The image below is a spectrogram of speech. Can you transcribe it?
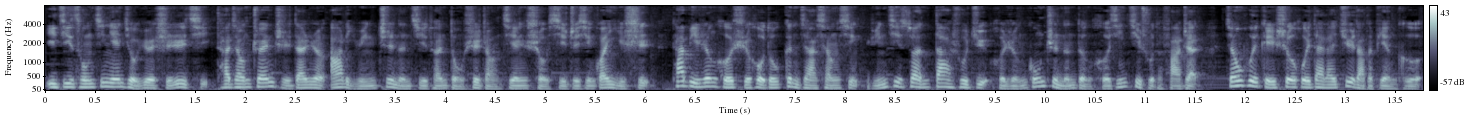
以及从今年九月十日起，他将专职担任阿里云智能集团董事长兼首席执行官一事。他比任何时候都更加相信，云计算、大数据和人工智能等核心技术的发展将会给社会带来巨大的变革，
